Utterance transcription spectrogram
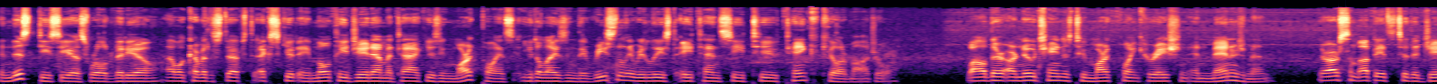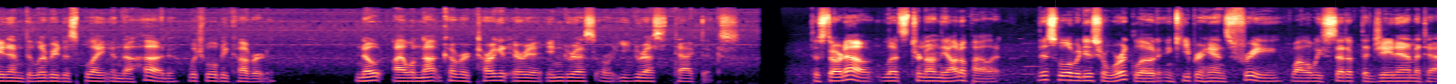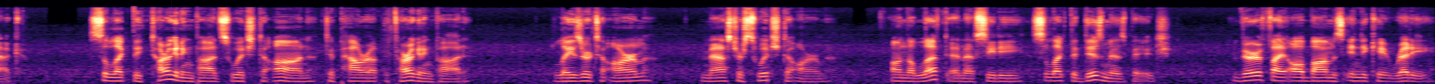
In this DCS World video, I will cover the steps to execute a multi-JDAM attack using mark points utilizing the recently released A10C2 Tank Killer module. While there are no changes to mark point creation and management, there are some updates to the JDAM delivery display in the HUD which will be covered. Note, I will not cover target area ingress or egress tactics. To start out, let's turn on the autopilot. This will reduce your workload and keep your hands free while we set up the JDAM attack. Select the targeting pod switch to on to power up the targeting pod. Laser to arm, master switch to arm. On the left MFCD, select the DSMS page. Verify all bombs indicate ready.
